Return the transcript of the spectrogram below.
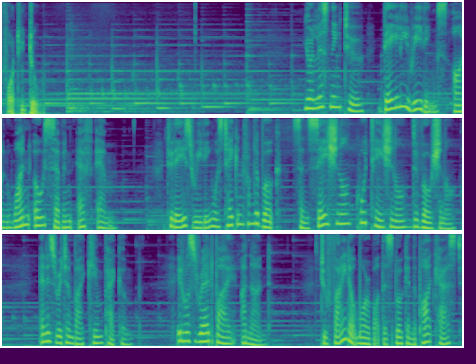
42. You're listening to Daily Readings on 107 FM. Today's reading was taken from the book Sensational Quotational Devotional and is written by Kim Peckham. It was read by Anand. To find out more about this book and the podcast,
